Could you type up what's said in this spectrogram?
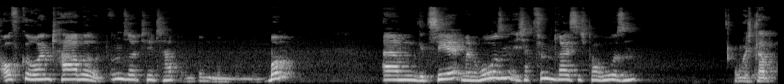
aufgeräumt habe und umsortiert habe und bum, bum, bum, bum, ähm, gezählt meine Hosen. Ich habe 35 Paar Hosen. Und ich glaube,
